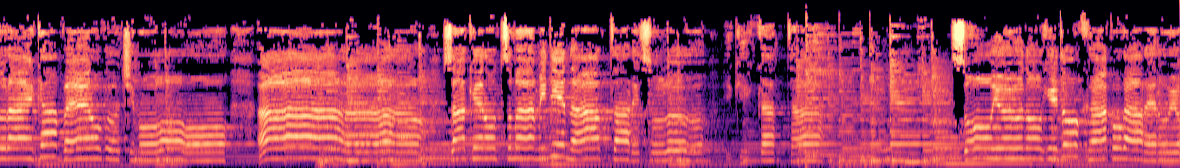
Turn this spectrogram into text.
辛い壁の口も。ああ酒のつまみになったりする生き方。そういうのひどく憧れるよ。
